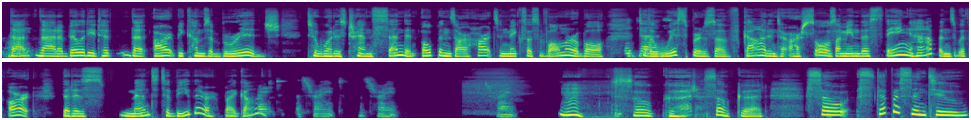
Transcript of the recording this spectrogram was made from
Right, that right. that ability to that art becomes a bridge to what is transcendent opens our hearts and makes us vulnerable to the whispers of God into our souls. I mean, this thing happens with art that is meant to be there by God. Right. That's right. That's right. That's right. Mm, so good. So good. So step us into,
